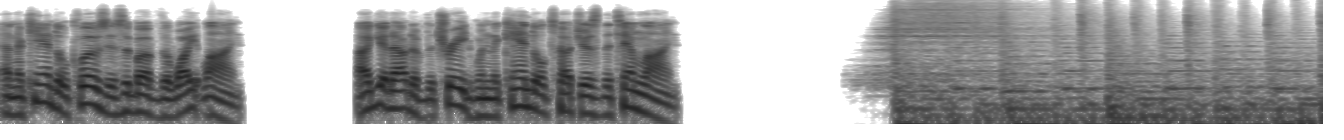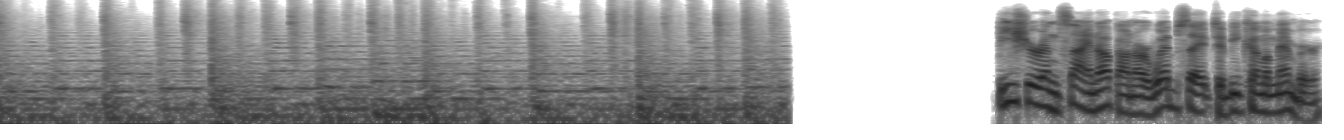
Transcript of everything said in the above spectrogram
and the candle closes above the white line. I get out of the trade when the candle touches the 10 line. Be sure and sign up on our website to become a member,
